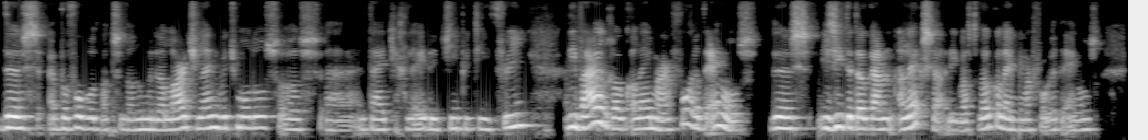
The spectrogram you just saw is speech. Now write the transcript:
Dus uh, bijvoorbeeld wat ze dan noemen de large language models, zoals uh, een tijdje geleden GPT-3, die waren er ook alleen maar voor het Engels. Dus je ziet het ook aan Alexa, die was er ook alleen maar voor het Engels.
